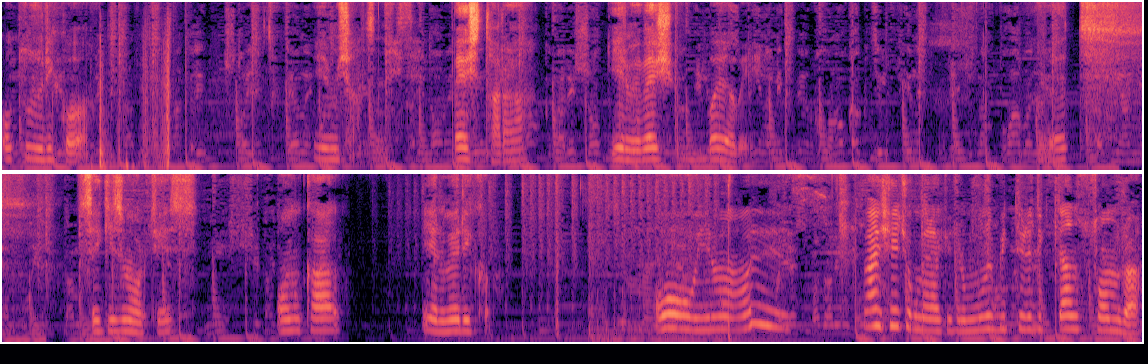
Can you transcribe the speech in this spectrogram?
30 Rico. 20 şans neyse. 5 Tara. 25 Bayabi. Evet. 8 Mortis. 10 Carl. 20 Rico. Oo 20. Ay. Ben şeyi çok merak ediyorum. Bunu bitirdikten sonra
